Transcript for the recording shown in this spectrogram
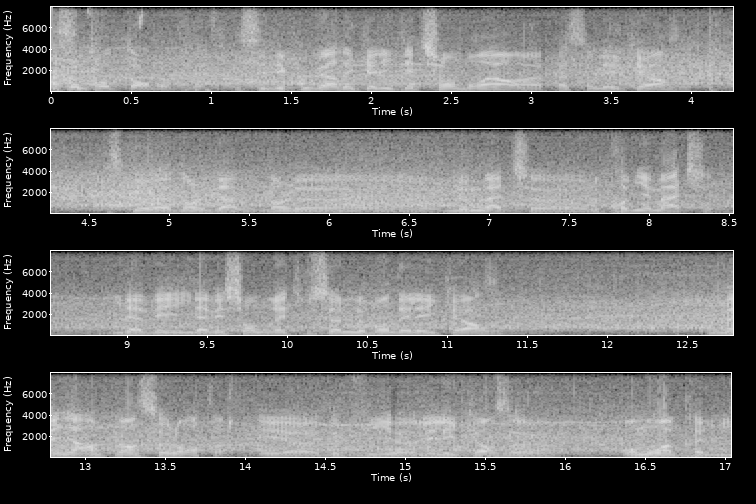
Un peu trop de temps peut-être. Il s'est découvert des qualités de chambreur euh, face aux Lakers, puisque dans le, dans le, le match, euh, le premier match, il avait, il avait chambré tout seul le banc des Lakers de manière un peu insolente, et euh, depuis, euh, les Lakers euh, en ont après lui.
